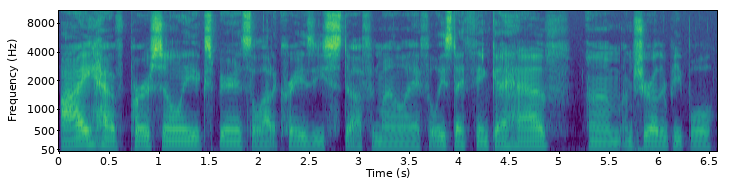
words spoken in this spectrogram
I have personally experienced a lot of crazy stuff in my life. At least I think I have. Um, I'm sure other people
